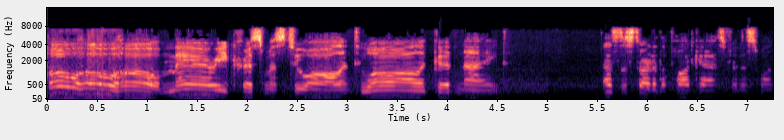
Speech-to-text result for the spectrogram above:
Ho, ho, ho. Merry Christmas to all, and to all a good night. That's the start of the podcast for this one.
